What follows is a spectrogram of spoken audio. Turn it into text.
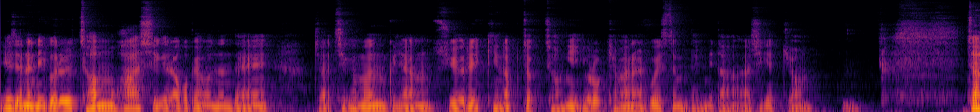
예전엔 이거를 점화식이라고 배웠는데 자, 지금은 그냥 수열의 기납적 정의 이렇게만 알고 있으면 됩니다. 아시겠죠? 자,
